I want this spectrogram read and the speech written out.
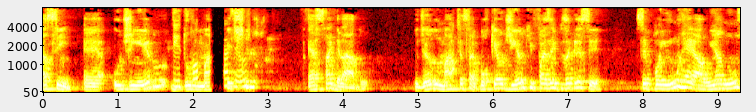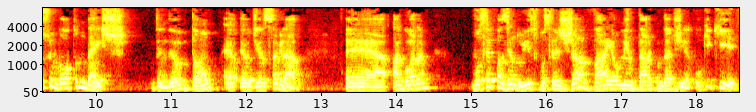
Assim, é, o dinheiro do marketing é sagrado. O dinheiro do marketing é sagrado, porque é o dinheiro que faz a empresa crescer. Você põe um real em anúncio e volta um 10. Entendeu? Então, é, é o dinheiro sagrado. É, agora, você fazendo isso, você já vai aumentar a quantidade de dinheiro. O que que,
